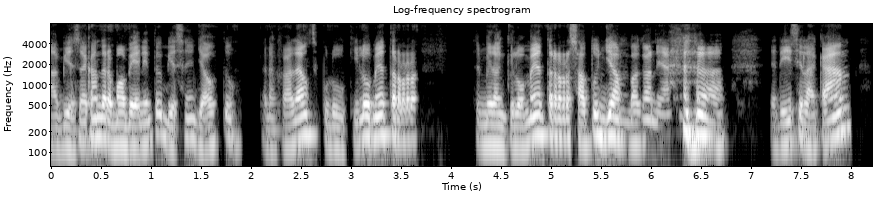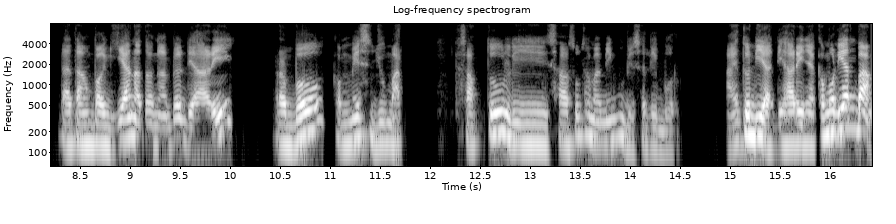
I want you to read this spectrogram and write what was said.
Nah, biasanya kan dari BNI itu biasanya jauh tuh kadang-kadang 10 km 9 km satu jam bahkan ya. Jadi silakan datang pagian atau ngambil di hari Rebo, Kamis, Jumat. Sabtu di Sabtu sama Minggu bisa libur. Nah itu dia di harinya. Kemudian Bang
